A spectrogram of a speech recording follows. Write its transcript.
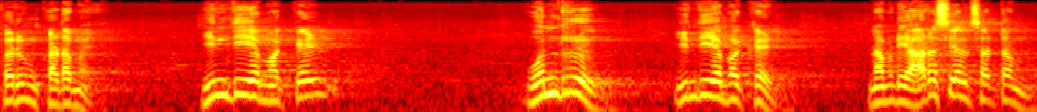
பெரும் கடமை. இந்திய மக்கள் ஒன்று இந்திய மக்கள் நம்முடைய அரசியல் சட்டம்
